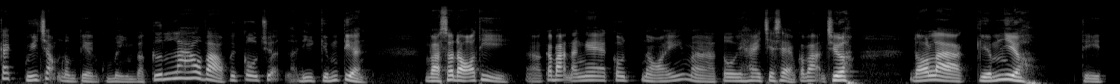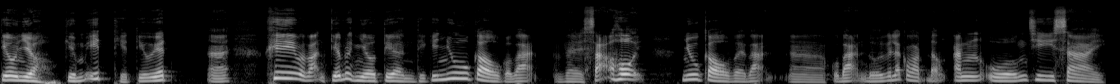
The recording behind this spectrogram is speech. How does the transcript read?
cách quý trọng đồng tiền của mình và cứ lao vào cái câu chuyện là đi kiếm tiền? Và sau đó thì uh, các bạn đã nghe câu nói mà tôi hay chia sẻ với các bạn chưa? Đó là kiếm nhiều thì tiêu nhiều, kiếm ít thì tiêu ít. Đấy. Khi mà bạn kiếm được nhiều tiền thì cái nhu cầu của bạn về xã hội, nhu cầu về bạn à, của bạn đối với các hoạt động ăn uống chi xài,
